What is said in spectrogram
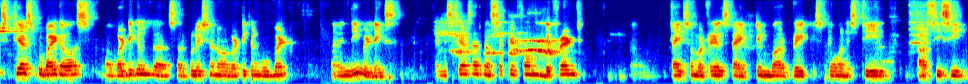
Stairs provide us a vertical uh, circulation or vertical movement in the buildings. And stairs are constructed from different uh, types of materials like timber, brick, stone, steel, RCC,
